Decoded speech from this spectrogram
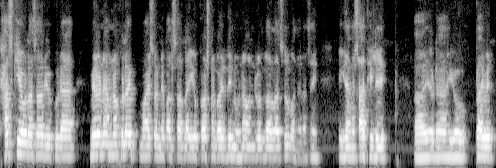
खास के होला सर यो कुरा? मेरो नाम नखुलाई महेश्वर नेपाल सरलाई यो प्रश्न गरिदिनु हुन अनुरोध गर्दछु। भनेर चाहिँ एकजना साथीले एउटा यो प्राइभेट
